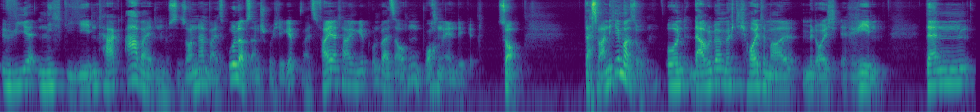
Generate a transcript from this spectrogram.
wir nicht jeden Tag arbeiten müssen, sondern weil es Urlaubsansprüche gibt, weil es Feiertage gibt und weil es auch ein Wochenende gibt. So, das war nicht immer so. Und darüber möchte ich heute mal mit euch reden. Denn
